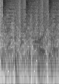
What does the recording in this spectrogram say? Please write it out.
recording.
